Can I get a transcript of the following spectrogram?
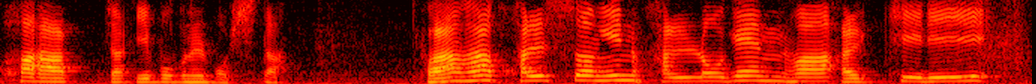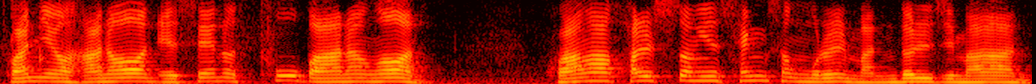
화학 자, 이 부분을 봅시다. 광학 활성인 할로겐화 알킬이 관여하는 SN2 반응은 광학 활성인 생성물을 만들지만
